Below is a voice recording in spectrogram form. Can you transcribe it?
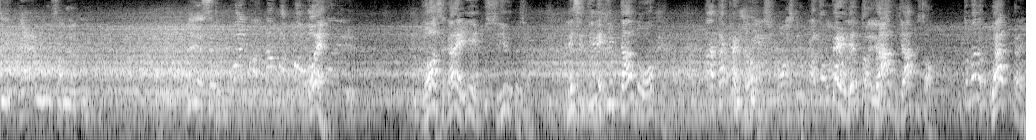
Que belo lançamento. Esse vai mandar uma paulada Olha. Nossa, galerinha, é impossível, pessoal. Esse time aqui tá louco. Ah, tá cartão. Eu tô perdendo, tô bravo já, pessoal. Tô tomando quatro, galera.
